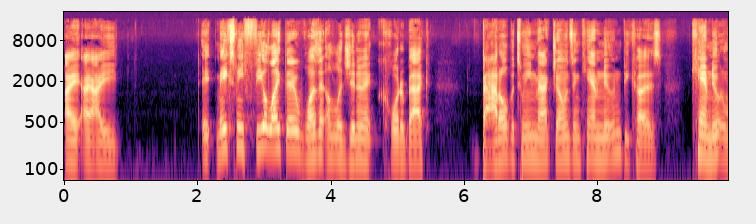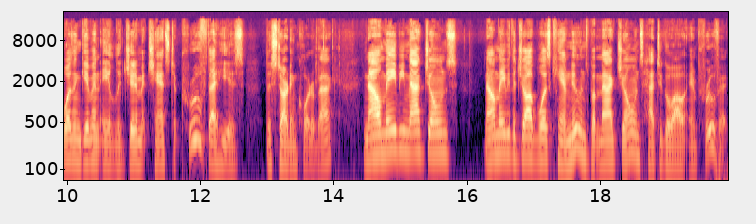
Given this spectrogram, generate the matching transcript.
I, I, I, it makes me feel like there wasn't a legitimate quarterback battle between Mac Jones and Cam Newton because Cam Newton wasn't given a legitimate chance to prove that he is the starting quarterback. Now maybe Mac Jones, now maybe the job was Cam Newton's, but Mac Jones had to go out and prove it.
